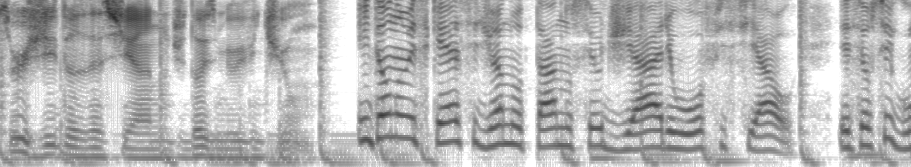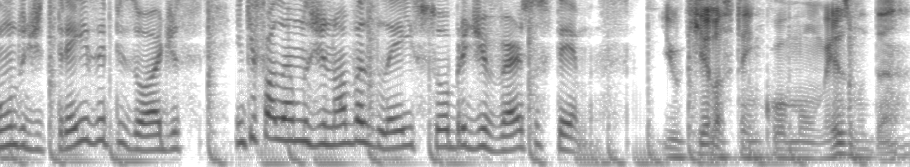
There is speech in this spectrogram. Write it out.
surgidas neste ano de 2021. Então não esquece de anotar no seu diário oficial. Esse é o segundo de três episódios em que falamos de novas leis sobre diversos temas. E o que elas têm em comum mesmo, Dan?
